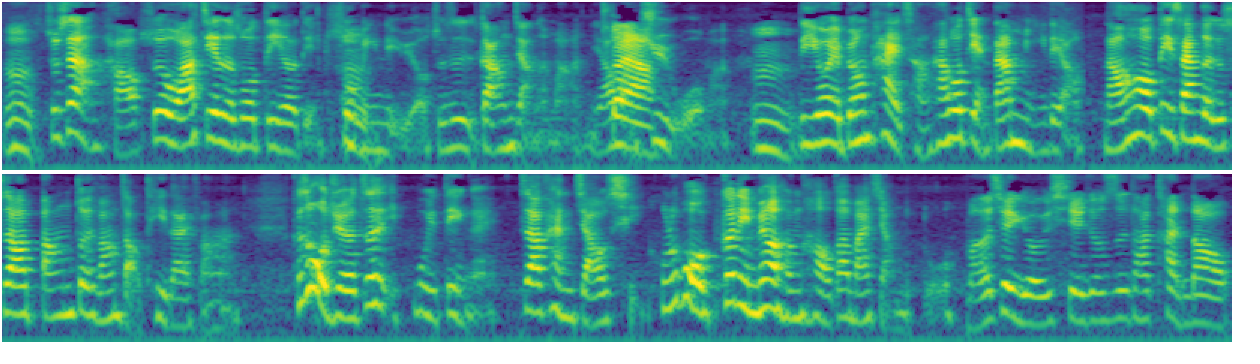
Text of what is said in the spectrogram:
嗯，就这样好，所以我要接着说第二点，说明理由，就是刚刚讲的嘛，你要拒我嘛，嗯，理由也不用太长，他说简单明了。然后第三个就是要帮对方找替代方案，可是我觉得这不一定哎、这要看交情。如果我跟你没有很好，我干嘛讲那么多？而且有一些就是他看到。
